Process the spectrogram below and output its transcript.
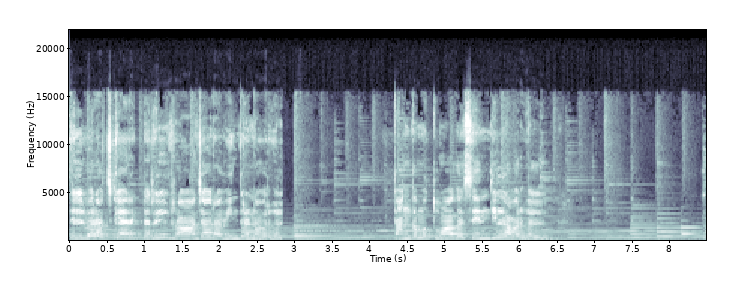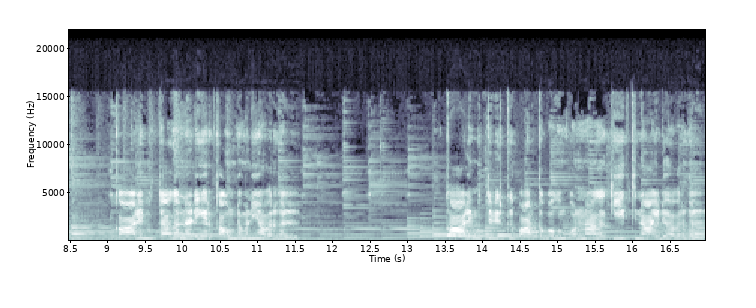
செல்வராஜ் கேரக்டரில் ராஜா ரவீந்திரன் அவர்கள். தங்கமுத்துவாக செந்தில் அவர்கள். காளிமுத்தாக நடிகர் கவுண்டமணி அவர்கள். காளிமுத்துவிற்கு பார்க்க போகும் பொன்னாக கீர்த்தி நாயுடு அவர்கள்.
